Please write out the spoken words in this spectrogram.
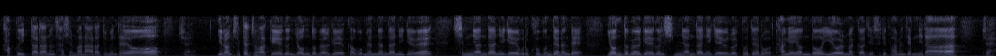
갖고 있다라는 사실만 알아두면 돼요. 자, 이런 주택 종합 계획은 연도별 계획하고 몇 년 단위 계획, 10년 단위 계획으로 구분되는데 연도별 계획은 10년 단위 계획을 토대로 당해 연도 2월 말까지 수립하면 됩니다. 자,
